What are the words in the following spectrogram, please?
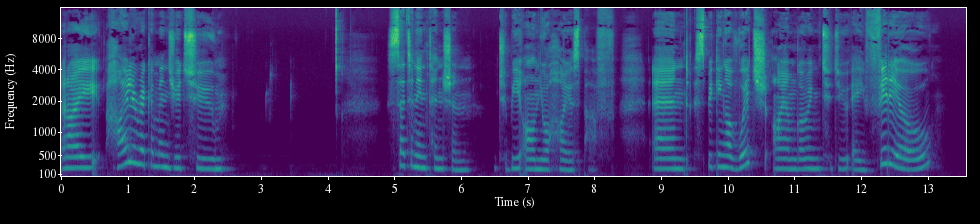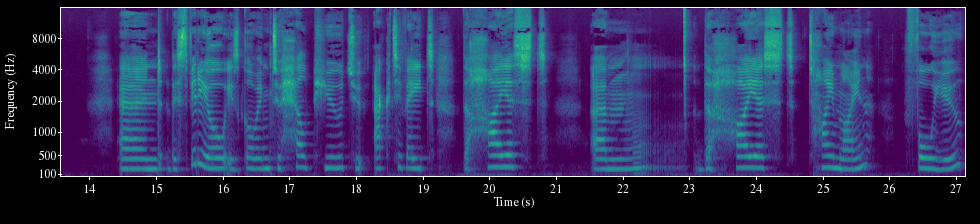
and I highly recommend you to set an intention to be on your highest path. And speaking of which, I am going to do a video. And this video is going to help you to activate the highest um, the highest timeline for you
